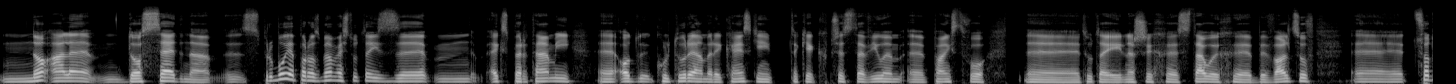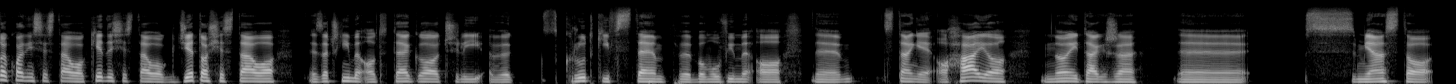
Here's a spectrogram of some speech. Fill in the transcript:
no ale do sedna. Spróbuję porozmawiać tutaj z mm, ekspertami e, od kultury amerykańskiej, tak jak przedstawiłem e, Państwu e, tutaj naszych stałych bywalców. Co dokładnie się stało, kiedy się stało, gdzie to się stało. Zacznijmy od tego, czyli krótki wstęp, bo mówimy o stanie Ohio, no i także miasto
